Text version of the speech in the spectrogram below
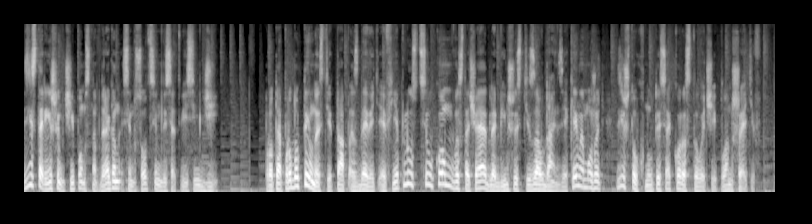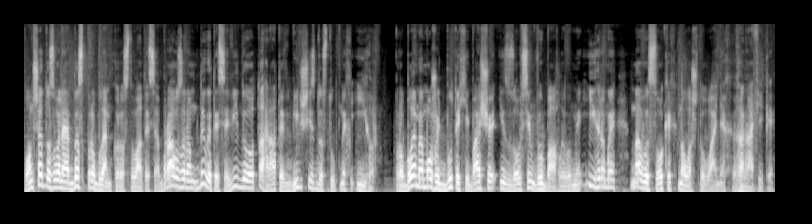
зі старішим чіпом Snapdragon 778G. Проте продуктивності Tab S9 FE цілком вистачає для більшості завдань, з якими можуть зіштовхнутися користувачі планшетів. Планшет дозволяє без проблем користуватися браузером, дивитися відео та грати в більшість доступних ігор. Проблеми можуть бути хіба що із зовсім вибагливими іграми на високих налаштуваннях графіки.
